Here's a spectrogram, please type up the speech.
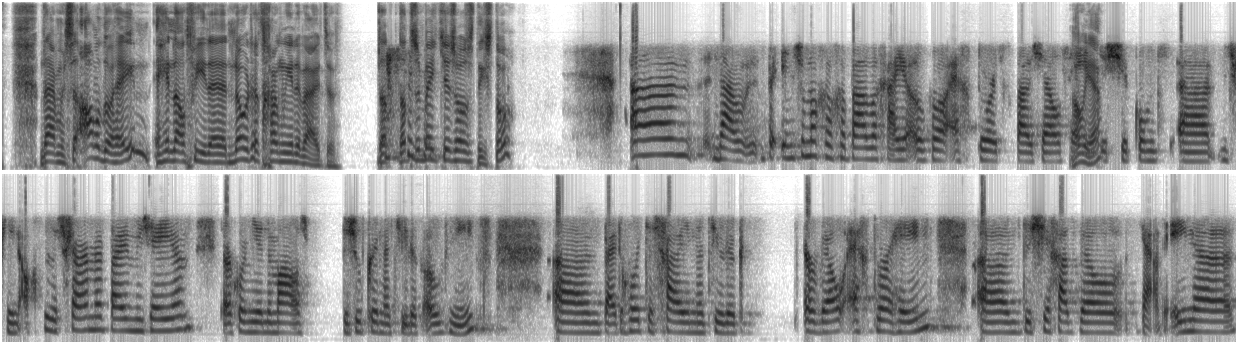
Daar met z'n allen doorheen. En dan via de nooduitgang weer naar buiten. Dat, dat is een beetje zoals het is, toch? Ehm, nou, in sommige gebouwen ga je ook wel echt door het gebouw zelf heen. Oh ja? Dus je komt eh, misschien achter de schermen bij een museum. Daar kom je normaal als bezoeker natuurlijk ook niet. Ehm, bij de Hortus ga je natuurlijk er wel echt doorheen. Ehm, dus je gaat wel ja, de ene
